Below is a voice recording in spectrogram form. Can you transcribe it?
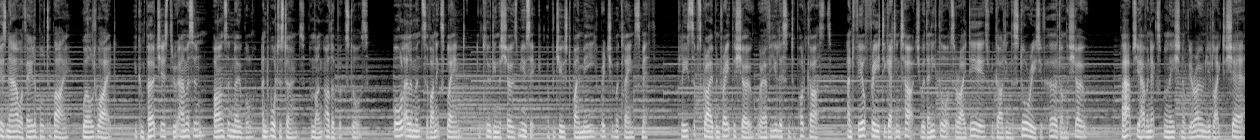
is now available to buy worldwide. You can purchase through Amazon, Barnes & Noble, and Waterstones, among other bookstores. All elements of Unexplained including the show's music, are produced by me, Richard MacLean Smith. Please subscribe and rate the show wherever you listen to podcasts, and feel free to get in touch with any thoughts or ideas regarding the stories you've heard on the show. Perhaps you have an explanation of your own you'd like to share.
